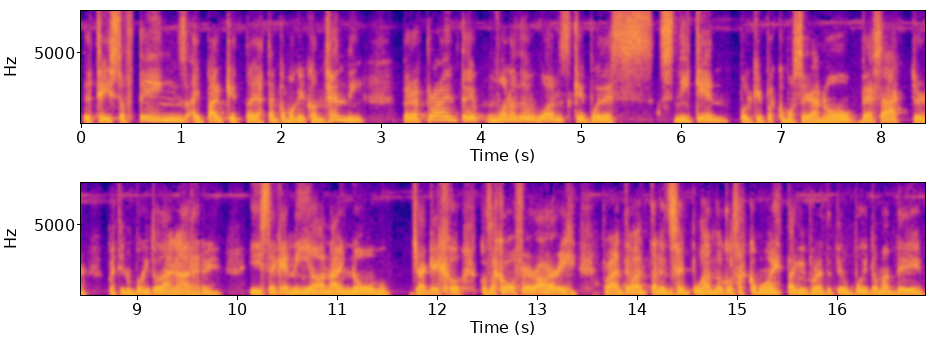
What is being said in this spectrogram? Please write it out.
The Taste of Things, hay par que todavía están como que contending, pero es probablemente one of the ones que puedes sneak in, porque, pues, como se ganó Best Actor, pues tiene un poquito de agarre. Y sé que Neon, I know, ya que cosas como Ferrari, probablemente van a estar entonces empujando cosas como esta, que probablemente tiene un poquito más de,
